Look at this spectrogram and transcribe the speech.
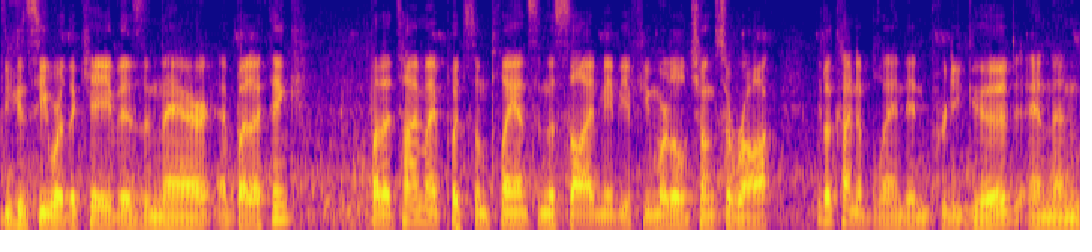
You can see where the cave is in there, but I think by the time I put some plants in the side, maybe a few more little chunks of rock, it'll kind of blend in pretty good, and then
